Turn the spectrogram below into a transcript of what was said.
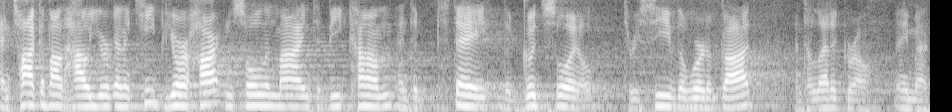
and talk about how you're going to keep your heart and soul and mind to become and to stay the good soil to receive the Word of God and to let it grow. Amen.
